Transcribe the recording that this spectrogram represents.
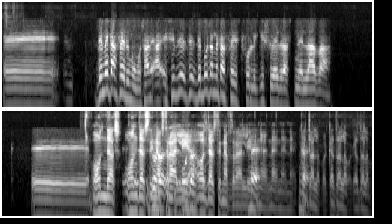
Ε, δεν μεταφέρουμε όμως. Εσύ δεν, δεν μπορείς να μεταφέρεις τη φορολογική σου έδρα στην Ελλάδα ε, όντας, ε, όντας στην Αυστραλία. Όντας, στην Αυστραλία. Ναι, ναι, ναι. ναι, ναι. Κατάλαβα, κατάλαβα, κατάλαβα.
